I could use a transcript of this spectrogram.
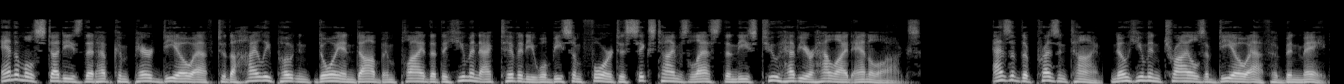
Animal studies that have compared DOF to the highly potent DOI and DOB imply that the human activity will be some 4 to 6 times less than these two heavier halide analogues. As of the present time, no human trials of DOF have been made.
